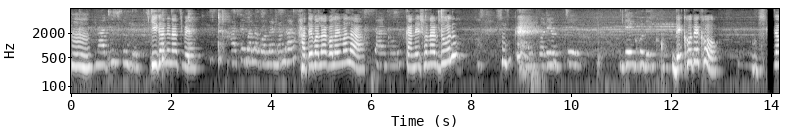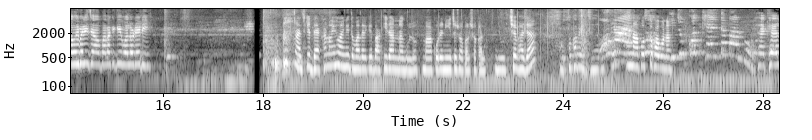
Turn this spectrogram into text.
হুম। কি গানে নাচবে? হাতে বালা গলায় মালা। কানে সোনার দুল। দেখো দেখো। দেখো দেখো। যাও ওই বাড়ি যাও বাবাকে গিয়ে বলো রেডি আজকে দেখানোই হয়নি তোমাদেরকে বাকি রান্নাগুলো। মা করে নিয়েছে সকাল সকাল। যে উচ্ছে ভাজা। না পোস্ত খাব না। কিছুক্ষণ খেলতে পারব। হ্যাঁ খেয়াল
